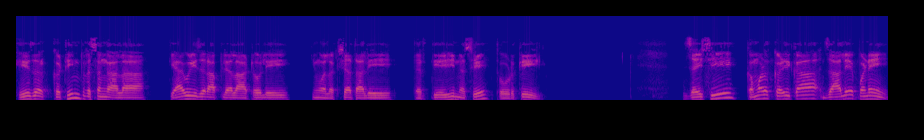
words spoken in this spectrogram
हे जर कठीण प्रसंग आला त्यावेळी जर आपल्याला आठवले किंवा लक्षात आले तर तेही नसे थोडके. जैसी कमळ कळिका जालेपणे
